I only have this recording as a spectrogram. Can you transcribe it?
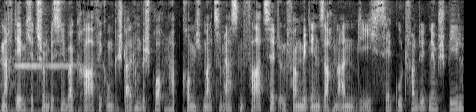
Nachdem ich jetzt schon ein bisschen über Grafik und Gestaltung gesprochen habe, komme ich mal zum ersten Fazit und fange mit den Sachen an, die ich sehr gut fand in dem Spiel.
